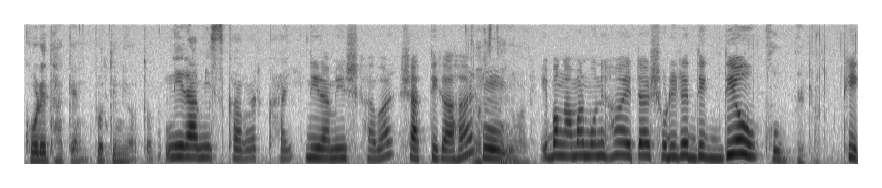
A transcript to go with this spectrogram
করে থাকেন প্রতিনিয়ত? নিরামিষ খাবার খাই। নিরামিষ খাবার সাত্বিক আহার। এবং আমার মনে হয় এটা শরীরের দিক দিয়েও খুব বেটার ঠিক।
